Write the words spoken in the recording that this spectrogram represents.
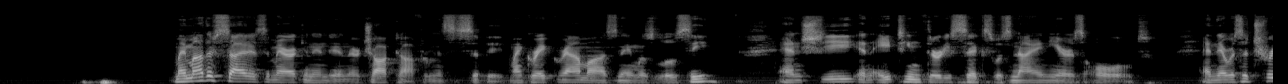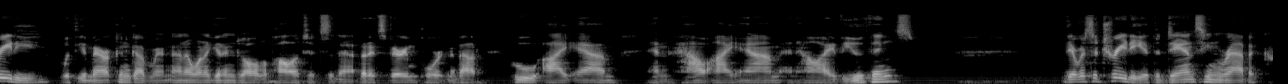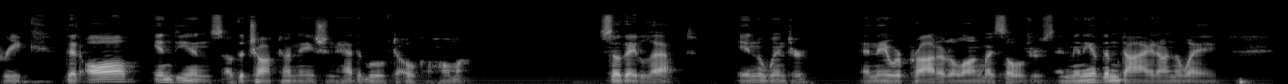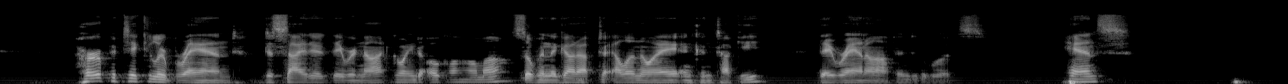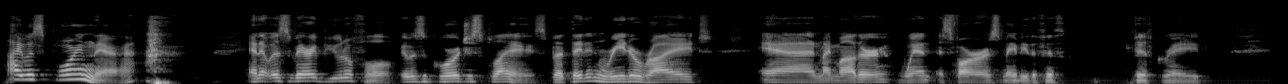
My mother's side is American Indian. They're Choctaw from Mississippi. My great grandma's name was Lucy, and she in 1836 was nine years old. And there was a treaty with the American government, and I don't want to get into all the politics of that, but it's very important about who I am and how I am and how I view things. There was a treaty at the Dancing Rabbit Creek that all Indians of the Choctaw Nation had to move to Oklahoma. So they left in the winter, and they were prodded along by soldiers, and many of them died on the way. Her particular brand decided they were not going to Oklahoma, so when they got up to Illinois and Kentucky, they ran off into the woods. Hence, I was born there. and it was very beautiful. It was a gorgeous place, but they didn't read or write and my mother went as far as maybe the fifth fifth grade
